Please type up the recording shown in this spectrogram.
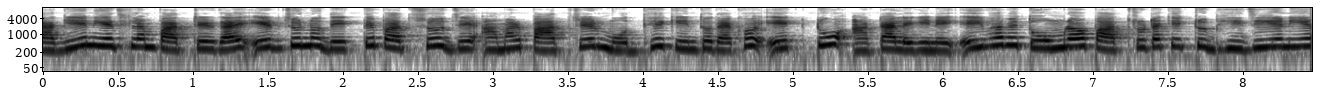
লাগিয়ে নিয়েছিলাম পাত্রের গায়ে, এর জন্য দেখতে পাচ্ছ যে আমার পাত্রের মধ্যে কিন্তু দেখো একটু আটা লেগে নেই। এইভাবে তোমরাও পাত্রটাকে একটু ভিজিয়ে নিয়ে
